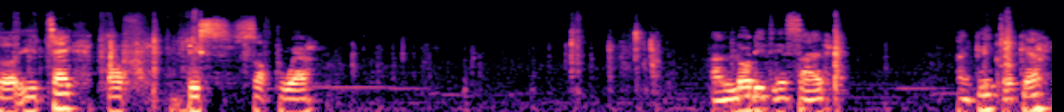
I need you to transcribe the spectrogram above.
so, you take off this software and load it inside and click OK.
